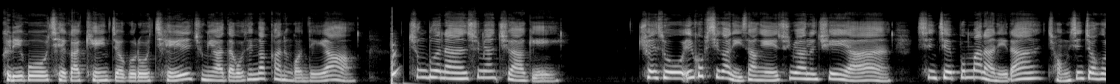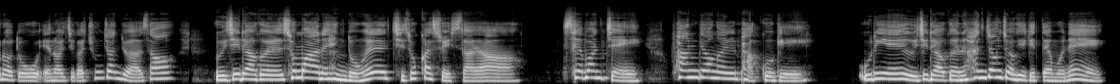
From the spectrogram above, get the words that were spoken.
그리고 제가 개인적으로 제일 중요하다고 생각하는 건데요. 충분한 수면 취하기. 최소 7시간 이상의 수면을 취해야 신체뿐만 아니라 정신적으로도 에너지가 충전되어서 의지력을 소모하는 행동을 지속할 수 있어요. 세 번째, 환경을 바꾸기. 우리의 의지력은 한정적이기 때문에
